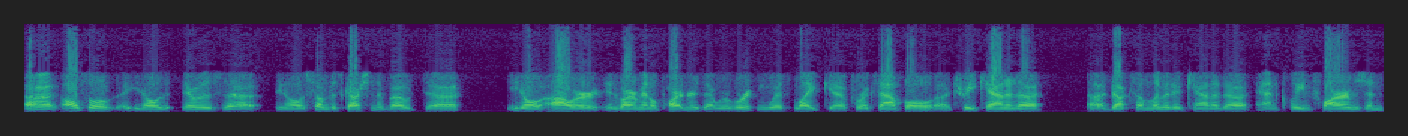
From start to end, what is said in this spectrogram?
Uh, also, you know, there was, uh, you know, some discussion about, uh, you know, our environmental partners that we're working with, like, uh, for example, uh, Tree Canada, uh, Ducks Unlimited Canada, and Cleanfarms, and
